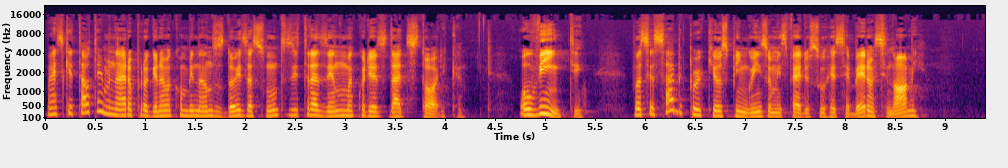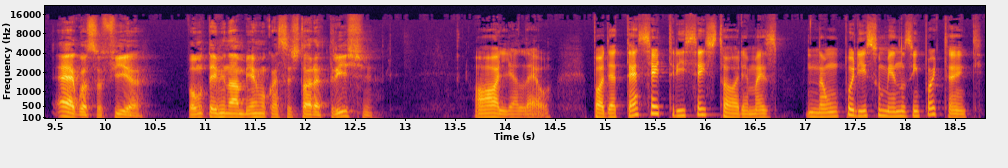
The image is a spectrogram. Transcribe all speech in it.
Mas que tal terminar o programa combinando os dois assuntos e trazendo uma curiosidade histórica? Ouvinte, você sabe por que os pinguins do hemisfério sul receberam esse nome? Égua, Sofia. Vamos terminar mesmo com essa história triste? Olha, Léo, pode até ser triste a história, mas não por isso menos importante.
